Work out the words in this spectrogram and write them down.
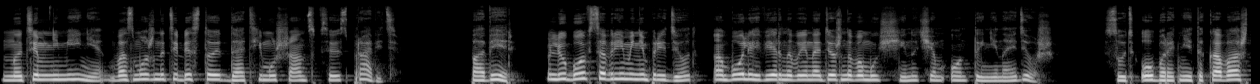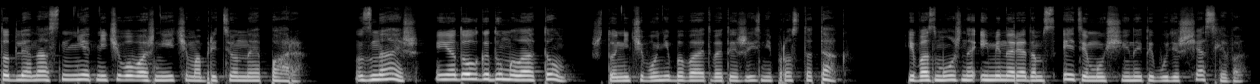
но тем не менее, возможно, тебе стоит дать ему шанс все исправить. Поверь, любовь со временем придет, а более верного и надежного мужчину, чем он, ты не найдешь. Суть оборотней такова, что для нас нет ничего важнее, чем обретенная пара. Знаешь, я долго думала о том, что ничего не бывает в этой жизни просто так. И, возможно, именно рядом с этим мужчиной ты будешь счастлива.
